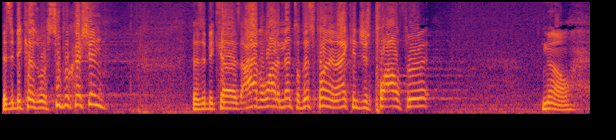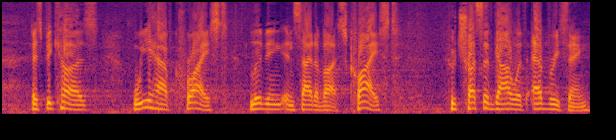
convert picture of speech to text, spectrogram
Is it because we're super Christian? Is it because I have a lot of mental discipline and I can just plow through it? No. It's because we have Christ living inside of us. Christ who trusted God with everything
